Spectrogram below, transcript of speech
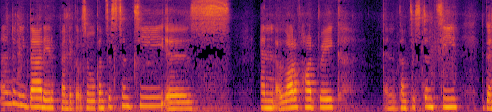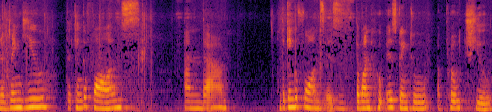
and underneath that, Eight of Pentacles. So, consistency is, and a lot of heartbreak, and consistency gonna bring you the King of Wands, and um, the King of Wands is the one who is going to approach you,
